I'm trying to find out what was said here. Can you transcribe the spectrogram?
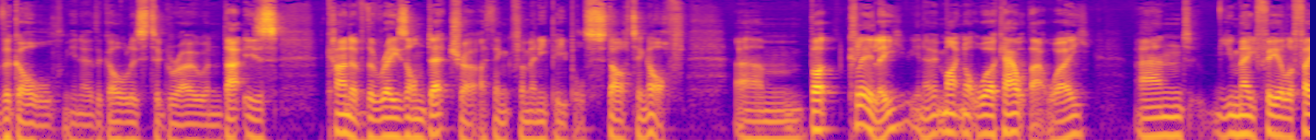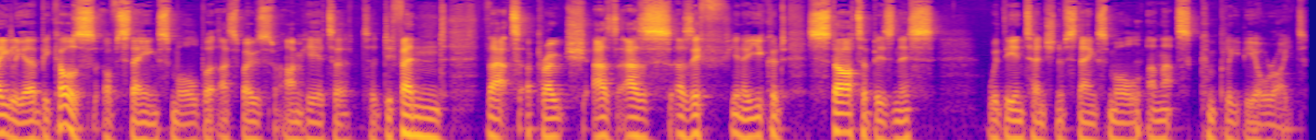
the goal you know the goal is to grow. And that is kind of the raison d'etre i think for many people starting off. Um, but clearly you know it might not work out that way and you may feel a failure because of staying small. But I suppose I'm here to to defend that approach as as as if you know you could start a business with the intention of staying small, and that's completely all right.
